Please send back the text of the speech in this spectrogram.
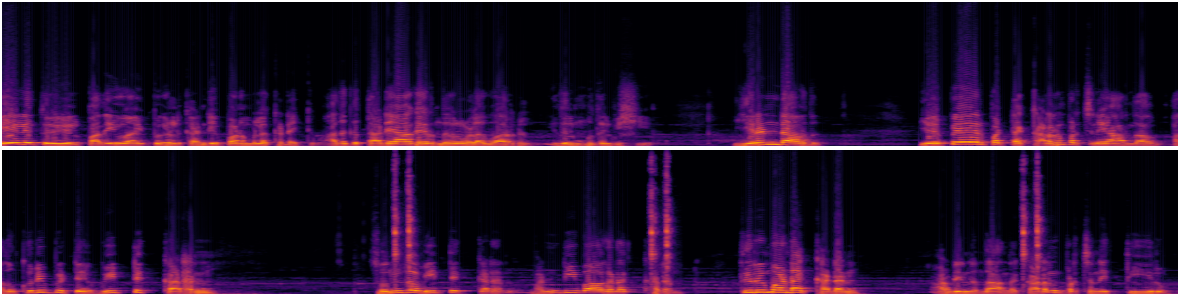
வேலை தொழிலில் பதவி வாய்ப்புகள் கண்டிப்பான முறையில் கிடைக்கும். அதுக்கு தடையாக இருந்தவர்கள் விலகுவார்கள். இதில் முதல் விஷயம். இரண்டாவது எப்பேற்பட்ட கடன் பிரச்சனையா இருந்தாலும் அதுவும் குறிப்பிட்டு வீட்டுக் கடன். சொந்த வீட்டுக் கடன் வண்டி வாகன கடன் திருமண கடன் அப்படின்னு அந்த கடன் பிரச்சனை தீரும்.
